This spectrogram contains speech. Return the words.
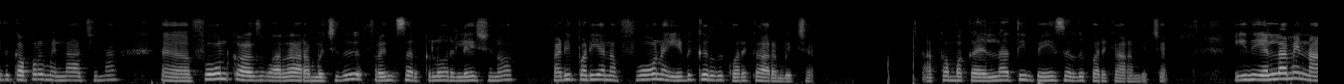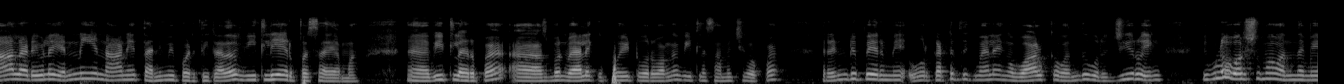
இதுக்கப்புறம் என்ன ஆச்சுன்னா ஃபோன் கால்ஸ் வர ஆரம்பிச்சுது. ஃப்ரெண்ட்ஸ் சர்க்கிளோ ரிலேஷனோ படிப்படியாக நான் ஃபோனை எடுக்கிறது குறைக்க ஆரம்பித்தேன் அக்கம் பக்கம் எல்லாத்தையும் பேசுறது குறைக்க ஆரம்பித்தேன் இது எல்லாமே நாளடைவில் என்னையும் நானே தனிமைப்படுத்திட்டேன். அதாவது வீட்லேயே இருப்பேன் சாயம்மா. வீட்டில் இருப்பேன். ஹஸ்பண்ட் வேலைக்கு போயிட்டு வருவாங்க. வீட்டில் சமைச்சு வைப்பேன். ரெண்டு பேருமே ஒரு கட்டத்துக்கு மேலே எங்கள் வாழ்க்கை வந்து ஒரு ஜீரோ எங் இவ்வளோ வருஷமாக வந்தமே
